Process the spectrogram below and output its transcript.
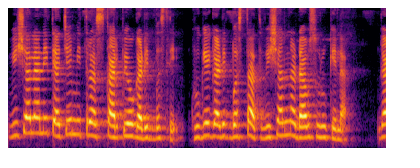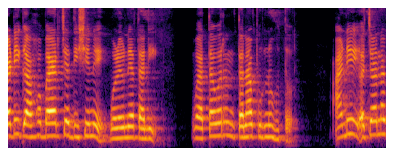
विशाल आणि त्याचे मित्र स्कॉर्पिओ गाडीत बसले. घुगे गाडीत बसताच विशालनं डाव सुरू केला. गाडी गावाबाहेरच्या दिशेने वळवण्यात आली. वातावरण तणावपूर्ण होतं. आणि अचानक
